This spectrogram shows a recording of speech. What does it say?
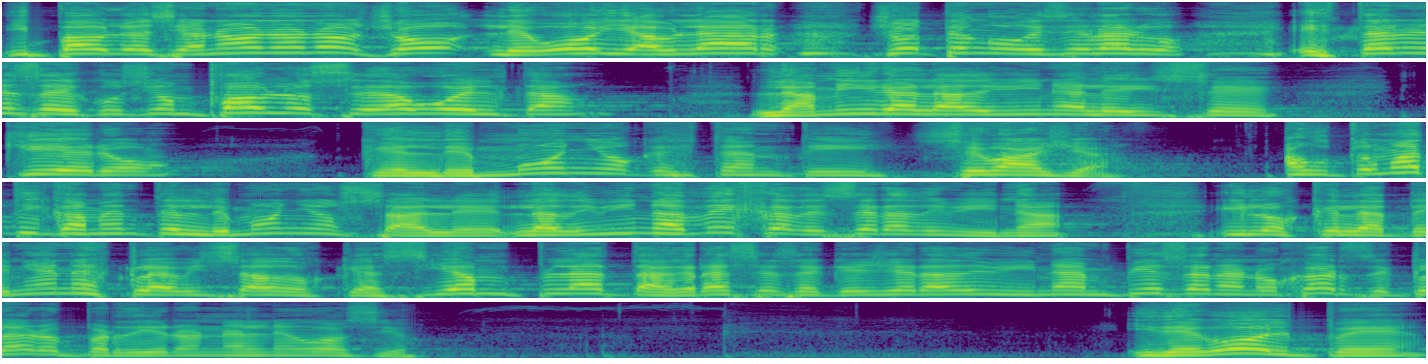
Y Pablo decía, no, no, no, yo le voy a hablar, yo tengo que decir algo. Están en esa discusión. Pablo se da vuelta, la mira a la divina y le dice, quiero que el demonio que está en ti se vaya automáticamente el demonio sale, la divina deja de ser adivina y los que la tenían esclavizados, que hacían plata gracias a que ella era divina, empiezan a enojarse, claro, perdieron el negocio. Y de golpe,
